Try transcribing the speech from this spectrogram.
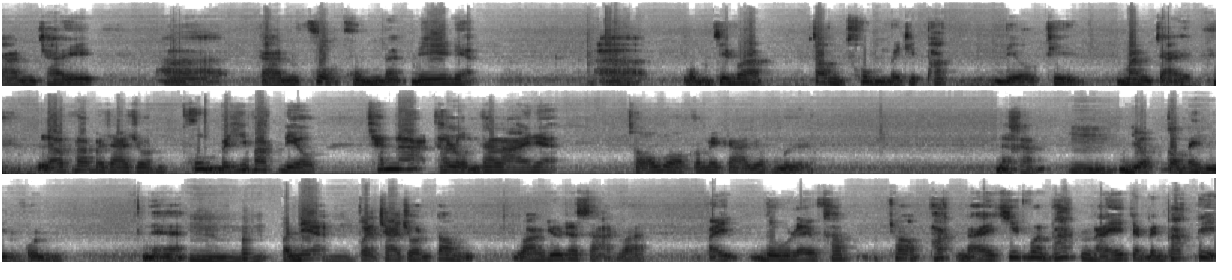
การใช้อ่า การควบคุมแบบนี้เนี่ยอ่าผมคิดว่าต้องทุ่มไปที่พักเดียวที่มั่นใจ แล้วพระประชาชนทุ่มไปที่พักเดียว ชนะถล่มทลายเนี่ยสวก็ไม่กล้ายกมือหรอกนะครับอืมยกก็ไม่มีผลนะฮะอืมวันเนี้ยประชาชนต้องวางยุทธศาสตร์ว่า ไปดูเลยครับ ชอบพักไหน คิดว่าพักไหนจะเป็นพักที่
